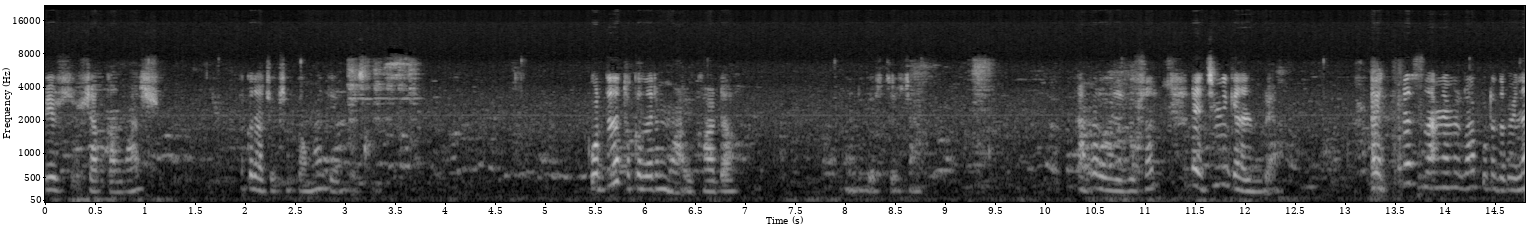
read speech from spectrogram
Bir sürü şapkam var. Ne kadar çok şapkam var diyebilirsiniz. Burada da tokalarım var yukarıda. Onu göstereceğim. Öyle dursun. Evet şimdi gelelim buraya. Evet burada slime'larımız var. Burada da böyle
